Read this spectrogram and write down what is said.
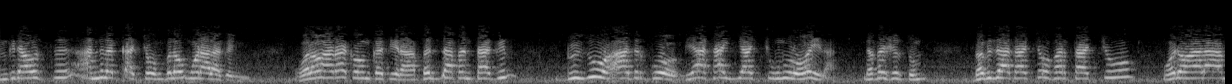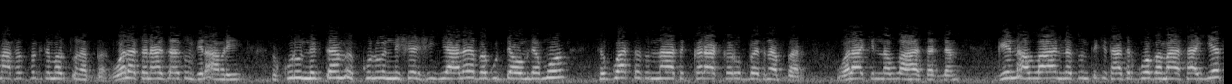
እንግዲያውስ አንለቃቸውም ብለው ሞራል አገኙ። ወለው አራከውም ከቲራ በዛ ፈንታ ግን ብዙ አድርጎ ቢያሳያችሁ ኑሮ ይላል። ለፈሽልቱም በብዛታቸው ፈርታችሁ ወደ ኋላ ማፈግፈግ ትመርጡ ነበር። ወለ ተናዛቱም ፊል አምሪ እኩሉን ንግጠም እኩሉን እንሸሽ እያለ በጉዳዩም ደግሞ ትጓተቱና ትከራከሩበት ነበር። ወላኪን አላህ ሰለም ግን አላህ እነሱን ጥቂት አድርጎ በማሳየት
